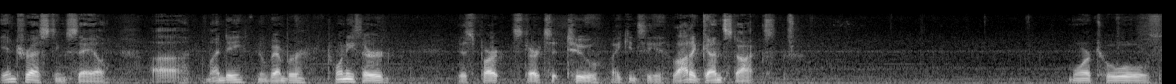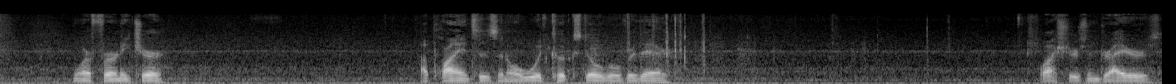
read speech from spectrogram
Interesting sale. Uh, Monday, November 23rd. This part starts at 2. I can see a lot of gun stocks. More tools more furniture, appliances, an old wood cook stove over there, washers and dryers.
